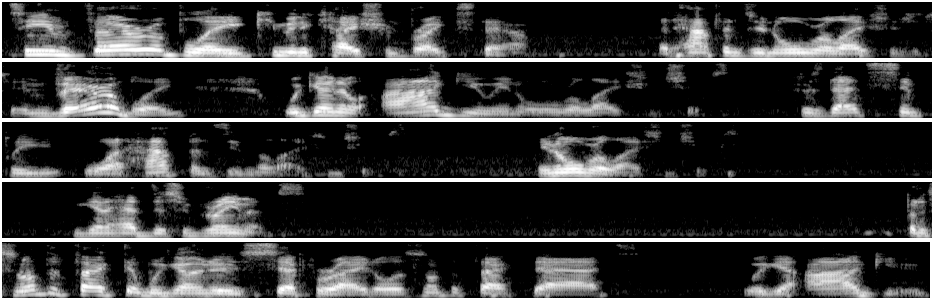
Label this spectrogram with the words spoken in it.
See, invariably, communication breaks down. It happens in all relationships. Invariably, we're going to argue in all relationships because that's simply what happens in relationships, in all relationships. You're going to have disagreements. But it's not the fact that we're going to separate or it's not the fact that we're going to argue.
